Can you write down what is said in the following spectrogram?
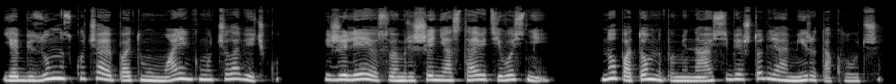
Я безумно скучаю по этому маленькому человечку и жалею о своем решении оставить его с ней, но потом напоминаю себе, что для Амира так лучше.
